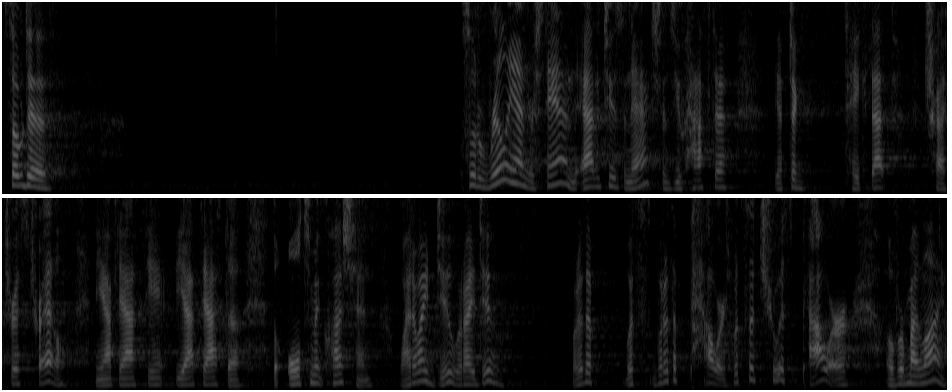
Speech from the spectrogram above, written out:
So to so to really understand attitudes and actions, you have to you have to take that treacherous trail. And you have to ask the, you have to ask the, the ultimate question why do I do what I do? What are, the, what's, what are the powers? What's the truest power over my life?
